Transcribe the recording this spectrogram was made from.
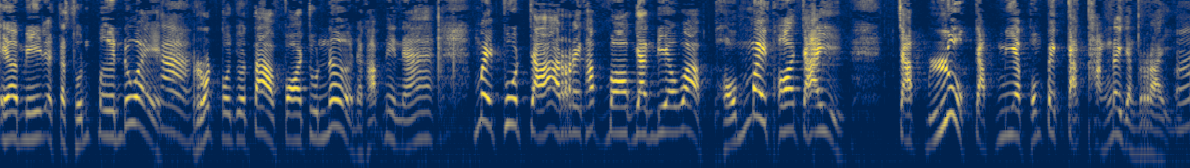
เอ่อมีกระสุนปืนด้วยค่ะรถโตโยต้าฟอร์จูเนอร์นะครับนี่นะ ไม่พูดจาอะไรครับบอกอย่างเดียวว่า ผมไม่พอใจ จับลูกจับเมียผมไปกักขังได้อย่างไร อ้า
